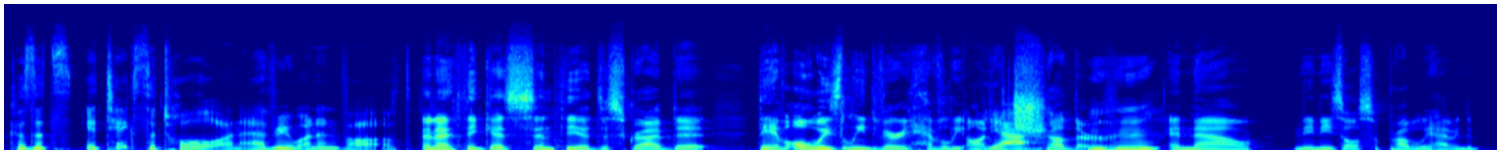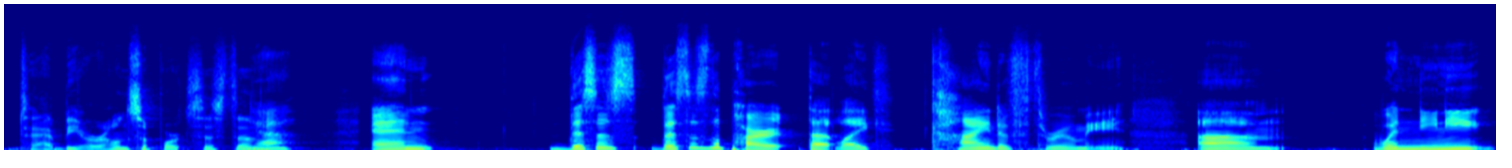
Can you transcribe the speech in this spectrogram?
because it's it takes a toll on everyone involved. And I think as Cynthia described it, they have always leaned very heavily on Yeah. each other. And now NeNe's also probably having to, to be her own support system. Yeah. And this is this is the part that like kind of threw me. Um when NeNe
